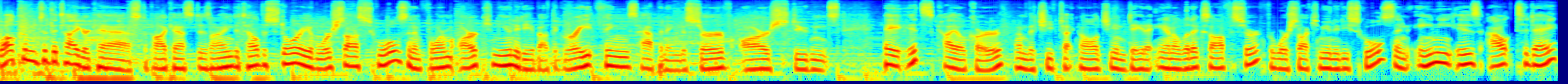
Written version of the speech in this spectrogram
Welcome to the Tiger Cast, a podcast designed to tell the story of Warsaw schools and inform our community about the great things happening to serve our students. Hey, it's Kyle Carter. I'm the Chief Technology and Data Analytics Officer for Warsaw Community Schools, and Amy is out today,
